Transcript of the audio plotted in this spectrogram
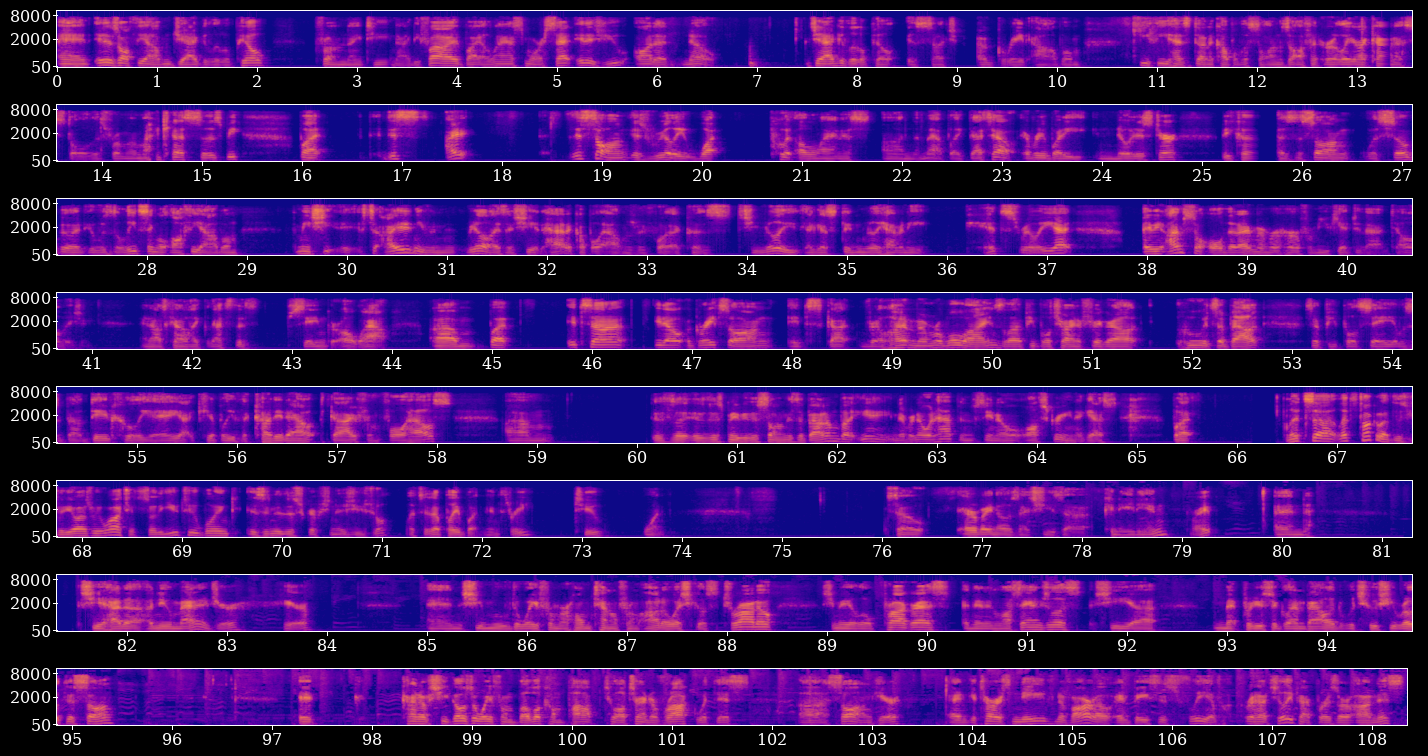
And it is off the album Jagged Little Pill from 1995 by Alanis Morissette. It is You Oughta Know. Jagged Little Pill is such a great album. Keithy has done a couple of songs off it earlier. I kind of stole this from him, I guess, so to speak. But this, I, this song is really what put Alanis on the map. Like that's how everybody noticed her because the song was so good. It was the lead single off the album. I mean, she. So I didn't even realize that she had had a couple albums before that because she really, I guess, didn't really have any hits really yet. I mean, I'm so old that I remember her from You Can't Do That on television. And I was kind of like, that's the same girl. Oh, wow. Um, but it's, uh, you know, a great song. It's got a lot of memorable lines. A lot of people trying to figure out who it's about. Some people say it was about Dave Coulier. I can't believe the Cut It Out guy from Full House. Um, is, uh, is this maybe the song is about him? But yeah, you never know what happens, you know, off screen, I guess. But let's uh let's talk about this video as we watch it. So the YouTube link is in the description as usual. Let's hit that play button in three, two, one. So everybody knows that she's a Canadian, right? And she had a, a new manager here, and she moved away from her hometown from Ottawa. She goes to Toronto. She made a little progress, and then in Los Angeles, she uh, met producer Glen Ballard, which who she wrote this song it kind of she goes away from bubblegum pop to alternative rock with this uh, song here. And guitarist Dave Navarro and bassist Flea of Red Hot Chili Peppers are on this.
